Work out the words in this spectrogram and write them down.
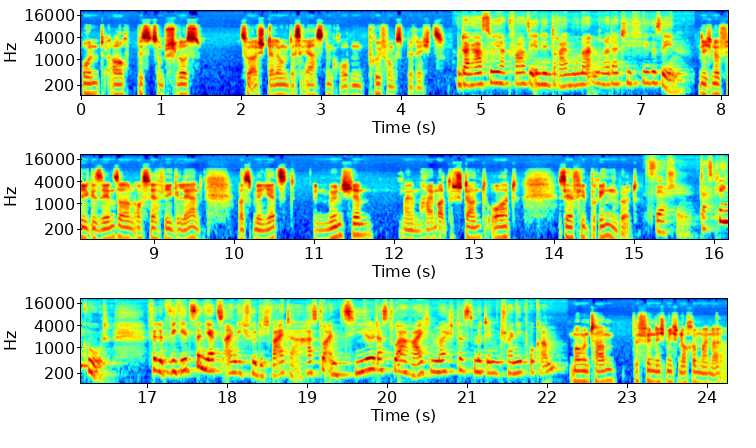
und auch bis zum Schluss zur Erstellung des ersten groben Prüfungsberichts. Und dann hast du ja quasi in den drei Monaten relativ viel gesehen. Nicht nur viel gesehen, sondern auch sehr viel gelernt, was mir jetzt in München meinem Heimatstandort sehr viel bringen wird. Sehr schön. Das klingt gut. Philipp, wie geht es denn jetzt eigentlich für dich weiter? Hast du ein Ziel, das du erreichen möchtest mit dem Trainee-Programm? Momentan befinde ich mich noch in meiner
